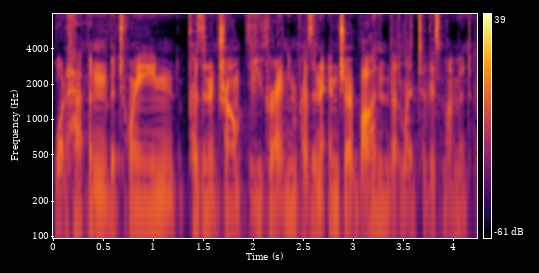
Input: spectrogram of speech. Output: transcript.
What happened between President Trump, the Ukrainian president, and Joe Biden that led to this moment?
